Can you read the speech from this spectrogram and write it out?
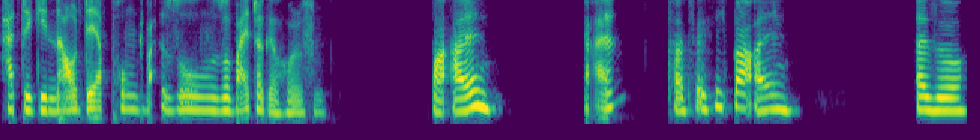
hat dir genau der Punkt so, so weitergeholfen? Bei allen. Bei allen? Tatsächlich bei allen. Also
